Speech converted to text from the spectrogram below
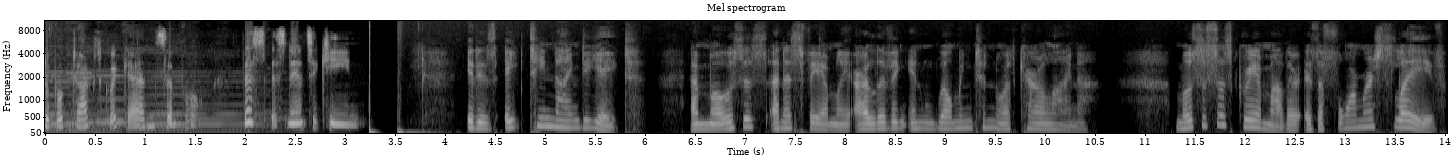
to Book Talks Quick and Simple. This is Nancy Keane. It is 1898, and Moses and his family are living in Wilmington, North Carolina. Moses's grandmother is a former slave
